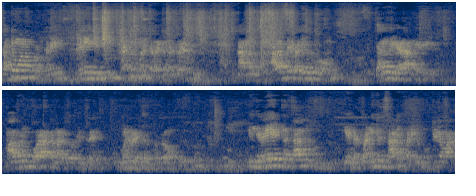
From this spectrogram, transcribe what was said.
கட்டுமான பொருட்களை விலையை கட்டுப்படுத்த வேண்டும் என்று நாங்கள் அரசை வலியுறுத்துவோம் ஜனவரி ஏழாம் தேதி மாபெரும் போராட்டம் நடத்துவது என்று முடிவெடுத்திருக்கின்றோம் இந்த விலையேற்றத்தால் எங்கள் பணிகள் சாலை பணிகள் முற்றிலுமாக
